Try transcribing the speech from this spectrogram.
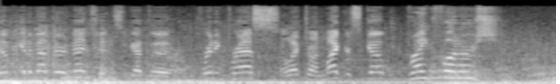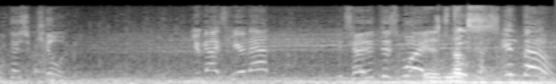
Don't forget about their inventions. You got the printing press, electron microscope. Frankfurters. you guys are killing me. You guys hear that? It's headed this way. It is not. Inbound.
